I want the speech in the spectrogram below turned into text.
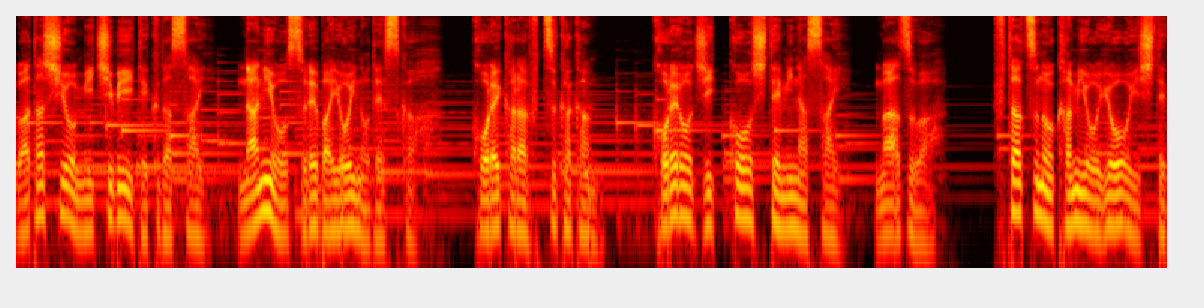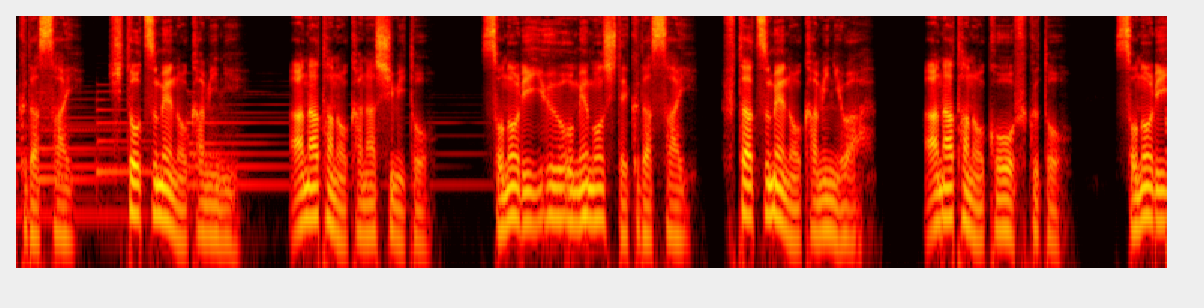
私を導いてください。何をすればよいのですか。これから2日間これを実行してみなさい。まずは2つの紙を用意してください。1つ目の紙にあなたの悲しみとその理由をメモしてください。2つ目の紙にはあなたの幸福とその理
